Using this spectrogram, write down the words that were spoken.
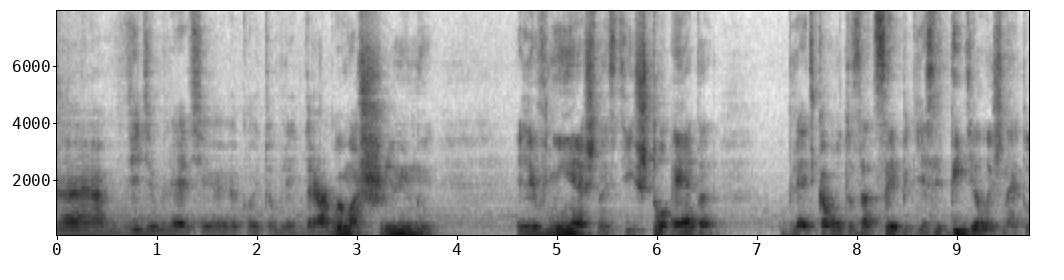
э, в виде, блядь, какой-то, блядь, дорогой машины или внешности, и что это, блядь, кого-то зацепит. Если ты делаешь на эту,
